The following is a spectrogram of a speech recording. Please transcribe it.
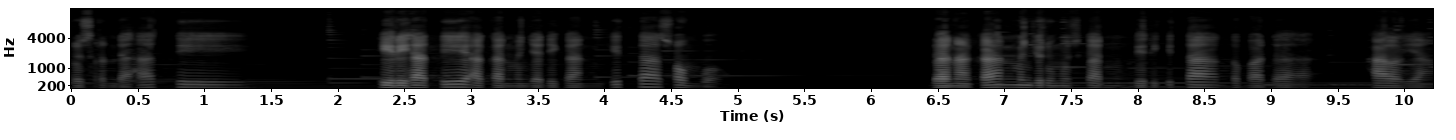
harus rendah hati. Iri hati akan menjadikan kita sombong dan akan menjerumuskan diri kita kepada hal yang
